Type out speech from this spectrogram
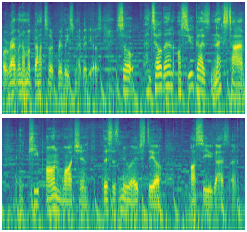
or right when I'm about to release my videos. So, until then, I'll see you guys next time, and keep on watching. This is New Age Steel. I'll see you guys then.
